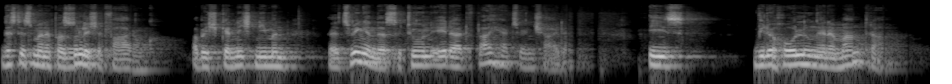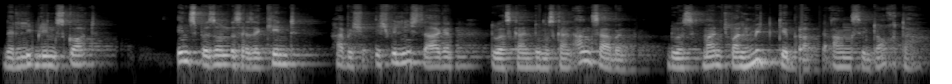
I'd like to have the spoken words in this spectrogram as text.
das ist meine persönliche Erfahrung, aber ich kann nicht niemanden zwingen, das zu tun, jeder hat Freiheit zu entscheiden, ist Wiederholung einer Mantra, der Lieblingsgott. Insbesondere als Kind habe ich, ich will nicht sagen, du, hast kein, du musst keine Angst haben, Du hast manchmal mitgebrachte Angst sind doch da.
